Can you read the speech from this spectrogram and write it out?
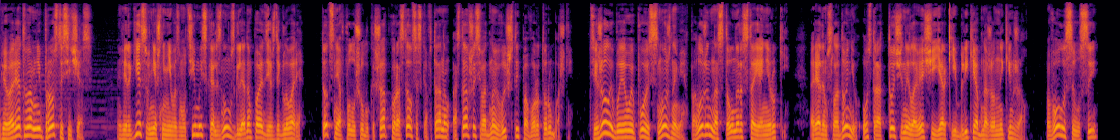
Говорят, вам не просто сейчас. Вергес, внешне невозмутимый, скользнул взглядом по одежде главаря. Тот, сняв полушубок и шапку, расстался с кафтаном, оставшись в одной вышитой по вороту рубашки. Тяжелый боевой пояс с ножными положен на стол на расстоянии руки. Рядом с ладонью остро отточенный, ловящий яркие блики обнаженный кинжал. Волосы, усы,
